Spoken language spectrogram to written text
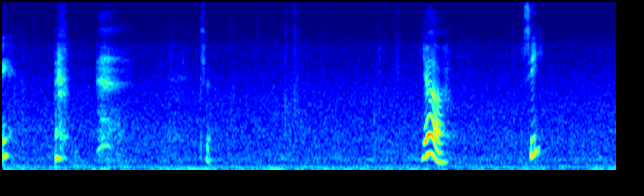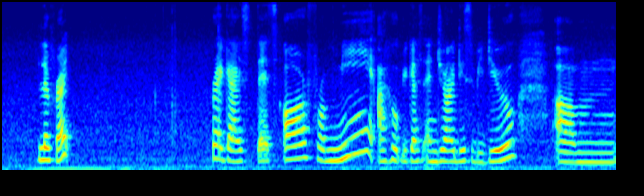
eh yeah see love right right guys that's all from me i hope you guys enjoyed this video um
